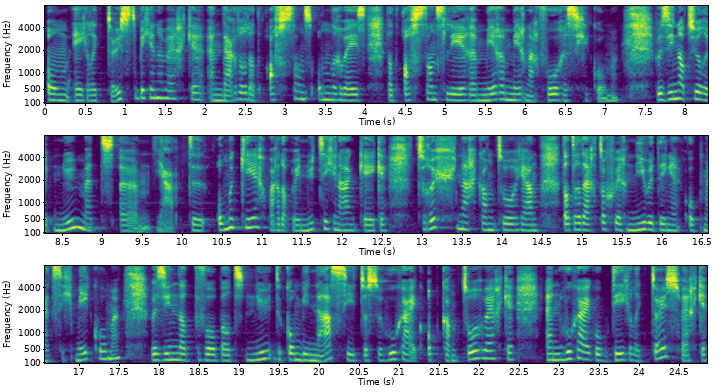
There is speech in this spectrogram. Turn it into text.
om eigenlijk thuis te beginnen werken en daardoor dat afstandsonderwijs, dat afstandsleren meer en meer naar voren is gekomen. We zien natuurlijk nu met um, ja, de ommekeer, waar dat wij nu tegenaan kijken, terug naar kantoor gaan, dat er daar toch weer nieuwe dingen ook met zich We zien dat bijvoorbeeld nu de combinatie tussen hoe ga ik op kantoor werken en hoe ga ik ook degelijk thuiswerken,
